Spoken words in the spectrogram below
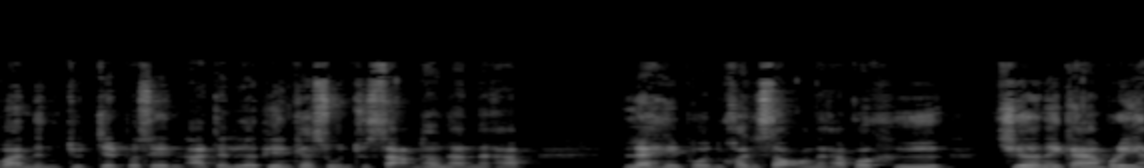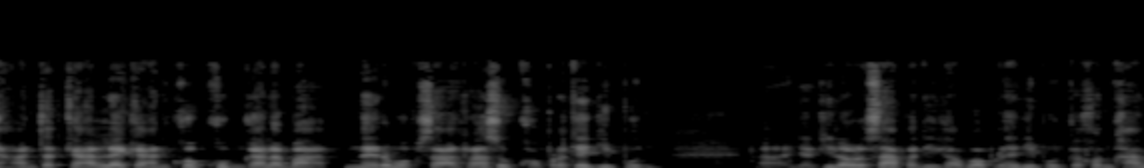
กว่า 1.7%อาจจะเหลือเพียงแค่ 0.3 เท่านั้นนะครับ และเหตุผลข้อที่2นะครับก็คือเชื่อในการบริหารจัดการและการควบคุมการระบาดในระบบสาธารณสุขของประเทศญี่ปุ่นออย่างที่เราทราบกันดีครับว่าประเทศญี่ปุ่นก็ค่อนข้าง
